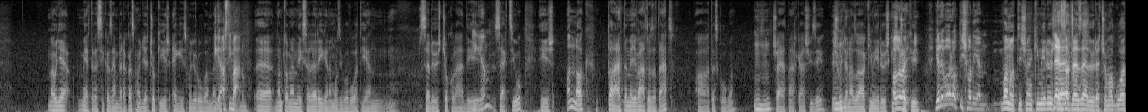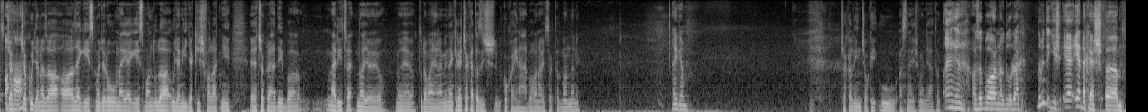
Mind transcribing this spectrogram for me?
mert ugye miért veszik az emberek azt, mert ugye csoki és egész magyaró van benne. Igen, azt imádom. Nem tudom, emlékszel, de régen a moziban volt ilyen szerős csokoládé Igen. szekció, és annak találtam egy változatát, a Tesco-ban. Uh-huh. Saját márkás izé, és Mhm. ugyanaz a kimérős kis Azon, csoki. Ja, de van ott is van ilyen... Van ott is olyan kimérős, De de, ez de, ez előre csomagolt, Aha. csak, csak ugyanaz a, az egész magyaró, meg egész mandula, ugyanígy a kis falatnyi csokoládéba merítve. Nagyon jó, nagyon jó. Tudom ajánlani mindenkinek, csak hát az is kokain árban van, ahogy szoktad mondani. Igen. Csak a lincsoki, ú, azt ne is mondjátok. Igen, azok vannak durvák. De mindegy is, érdekes, öm,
